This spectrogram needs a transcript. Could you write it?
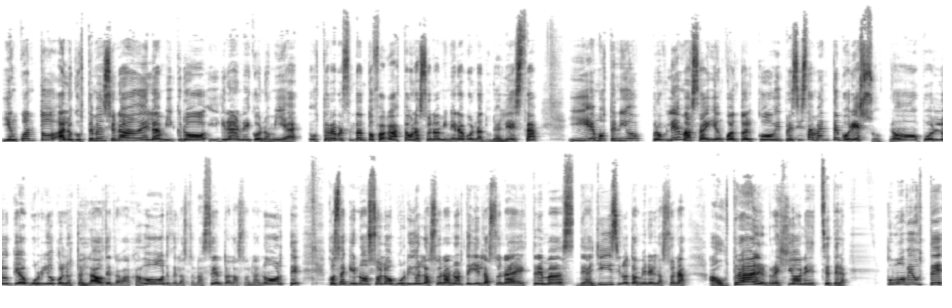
y en cuanto a lo que usted mencionaba de la micro y gran economía, usted representa Antofagasta, una zona minera por naturaleza, y hemos tenido problemas ahí en cuanto al COVID precisamente por eso, ¿no? Por lo que ha ocurrido con los traslados de trabajadores de la zona centro a la zona norte, cosa que no solo ha ocurrido en la zona norte y en las zonas extremas de allí, sino también en la zona austral, en regiones, etcétera. ¿Cómo ve usted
